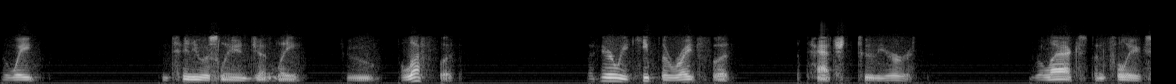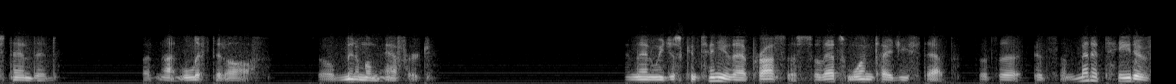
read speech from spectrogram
the weight continuously and gently to the left foot. But here we keep the right foot attached to the earth, relaxed and fully extended, but not lifted off. So minimum effort. And then we just continue that process. So that's one Taiji step. So it's a it's a meditative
